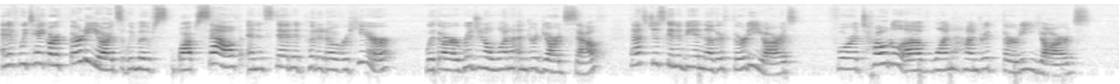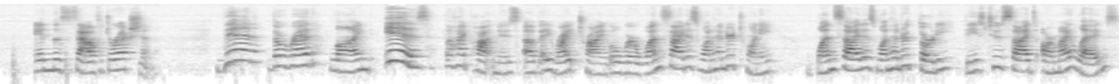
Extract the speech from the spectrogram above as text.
And if we take our 30 yards that we moved, walked south and instead had put it over here with our original 100 yards south, that's just going to be another 30 yards for a total of 130 yards in the south direction. Then the red line is the hypotenuse of a right triangle where one side is 120, one side is 130. These two sides are my legs.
